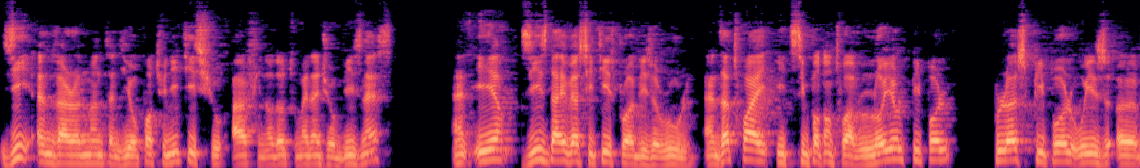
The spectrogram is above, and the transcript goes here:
the environment and the opportunities you have in order to manage your business and here, this diversity is probably the rule. And that's why it's important to have loyal people, plus people with uh,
